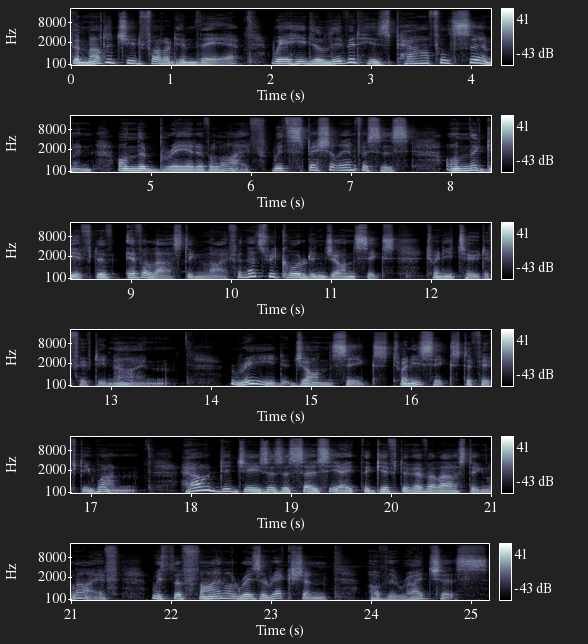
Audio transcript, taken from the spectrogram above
the multitude followed him there, where he delivered his powerful sermon on the bread of life, with special emphasis on the gift of everlasting life. And that's recorded in John 6 22 to 59. Read John 6, 26 to 51. How did Jesus associate the gift of everlasting life with the final resurrection of the righteous?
